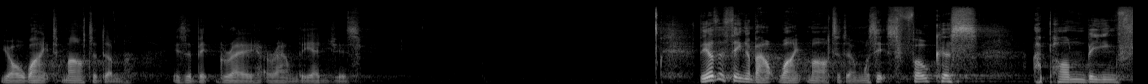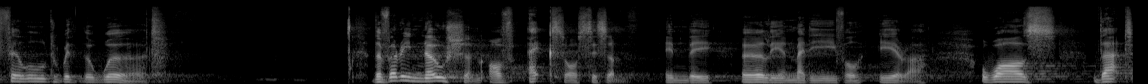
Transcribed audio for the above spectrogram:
your white martyrdom is a bit grey around the edges. The other thing about white martyrdom was its focus upon being filled with the word. The very notion of exorcism in the early and medieval era was that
